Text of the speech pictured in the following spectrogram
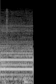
Bye.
